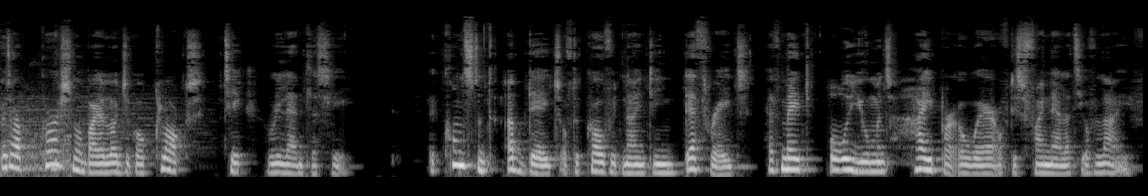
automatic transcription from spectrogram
but our personal biological clocks tick relentlessly. The constant updates of the COVID-19 death rates have made all humans hyper-aware of this finality of life.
